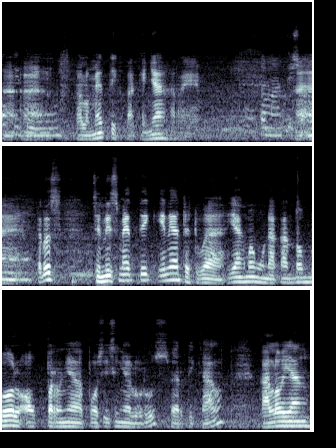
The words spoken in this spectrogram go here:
Nah, gitu. nah. kalau metik pakainya rem. Otomatis Nah, soalnya ya. terus jenis metik ini ada dua yang menggunakan tombol opernya posisinya lurus vertikal. Kalau yang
